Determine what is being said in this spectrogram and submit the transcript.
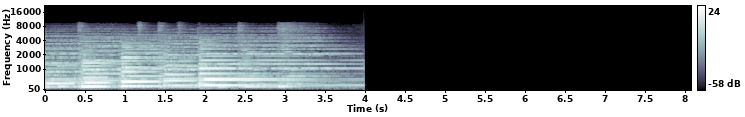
Música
